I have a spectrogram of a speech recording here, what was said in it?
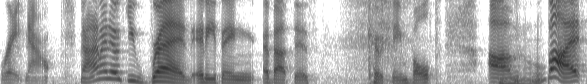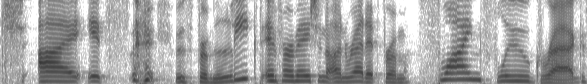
right now. Now, I don't know if you read anything about this codename Volt. Um, But uh, it's it was from leaked information on Reddit from Swine Flu Greg.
